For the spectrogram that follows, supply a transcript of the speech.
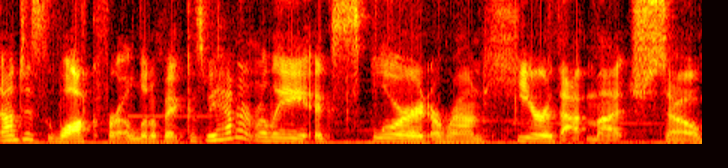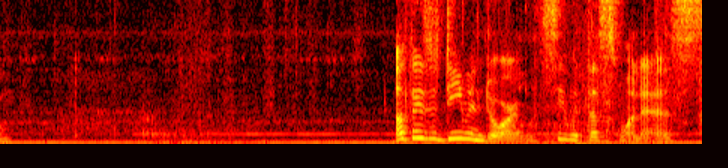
Not just walk for a little bit, because we haven't really explored around here that much, so... Oh, there's a demon door. Let's see what this one is.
